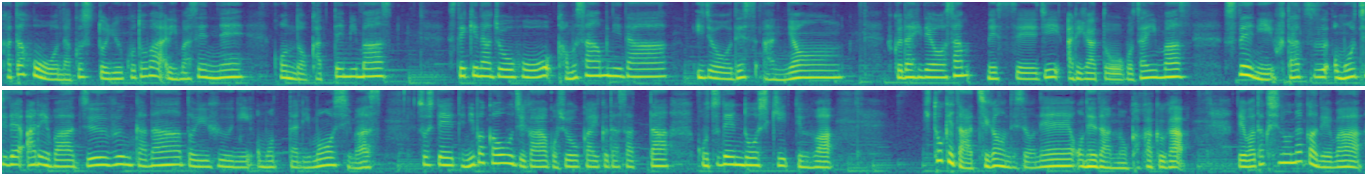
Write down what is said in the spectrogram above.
片方をなくすということはありませんね。今度買ってみます。素敵な情報をカムサムニダ。以上です。アンニョン福田秀夫さんメッセージありがとうございます。すでに2つお持ちであれば十分かなというふうに思ったりもします。そしてテニバカ王子がご紹介くださった骨伝導式っていうのは1桁違うんですよね。お値段の価格が。で私の中では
